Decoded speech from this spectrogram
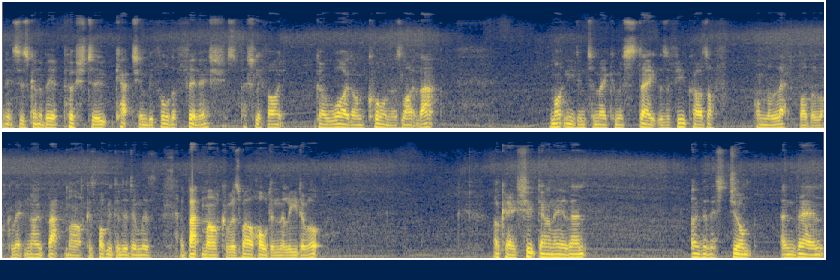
This is going to be a push to catch him before the finish, especially if I go wide on corners like that. Might need him to make a mistake. There's a few cars off on the left by the look of it. No back markers. Probably could have done with a back marker as well, holding the leader up. Okay, shoot down here then, over this jump, and then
